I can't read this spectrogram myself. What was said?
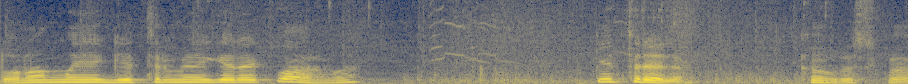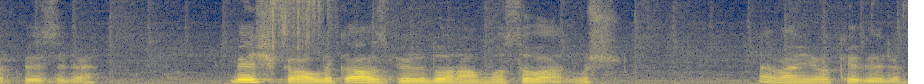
Donanmayı getirmeye gerek var mı? Getirelim. Kıbrıs Körfezi'ne. 5K'lık az bir donanması varmış. Hemen yok edelim.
